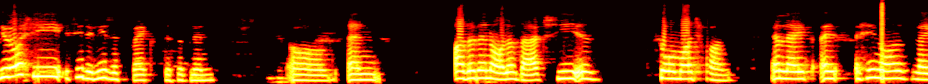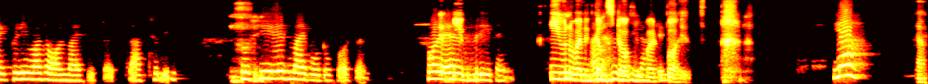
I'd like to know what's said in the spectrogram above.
You know, she she really respects discipline. Uh, and other than all of that, she is so much fun. And like I, she knows like pretty much all my secrets actually. So she is my go-to person for everything. Even when it comes to talking about boys. yeah. Yeah.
